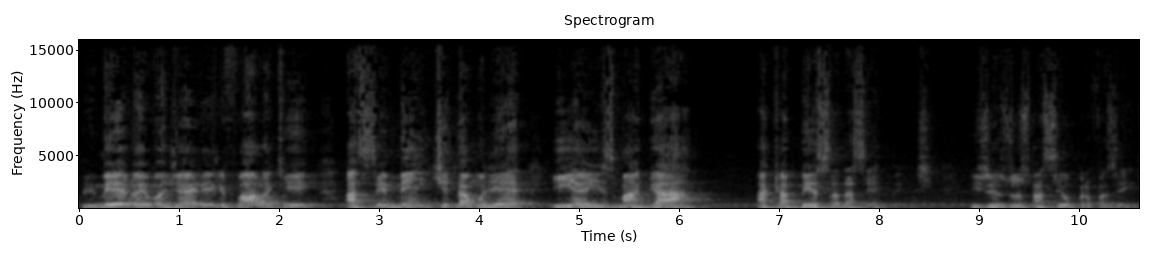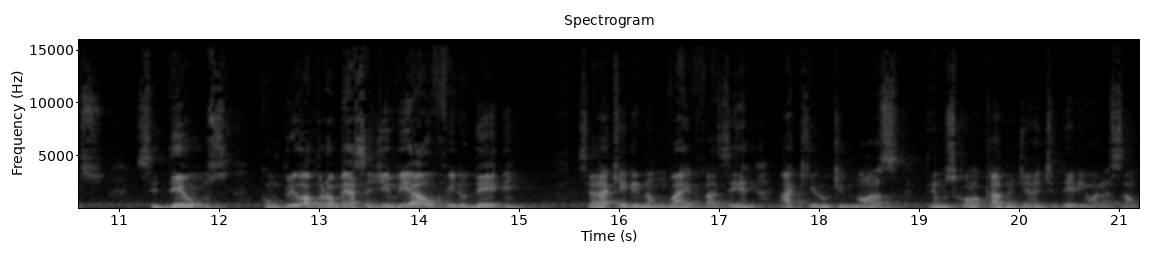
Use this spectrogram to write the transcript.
primeiro evangelho, ele fala que a semente da mulher ia esmagar a cabeça da serpente. E Jesus nasceu para fazer isso. Se Deus cumpriu a promessa de enviar o filho dele, será que ele não vai fazer aquilo que nós temos colocado diante dele em oração?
